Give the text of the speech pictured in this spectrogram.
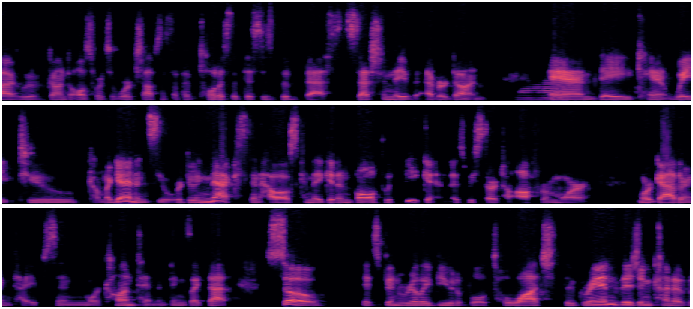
uh, who have gone to all sorts of workshops and stuff have told us that this is the best session they've ever done and they can't wait to come again and see what we're doing next and how else can they get involved with beacon as we start to offer more more gathering types and more content and things like that. So it's been really beautiful to watch the grand vision kind of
